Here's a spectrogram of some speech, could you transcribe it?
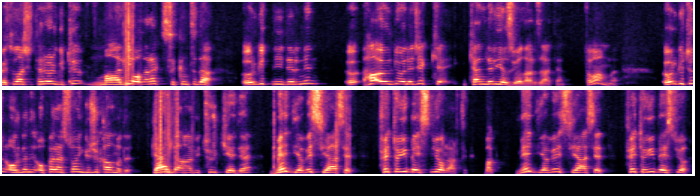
Fethullahçı terör örgütü mali olarak sıkıntıda. Örgüt liderinin ha öldü ölecek ke- kendileri yazıyorlar zaten. Tamam mı? Örgütün organiz operasyon gücü kalmadı. Geldi abi Türkiye'de medya ve siyaset FETÖ'yü besliyor artık. Bak medya ve siyaset FETÖ'yü besliyor.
